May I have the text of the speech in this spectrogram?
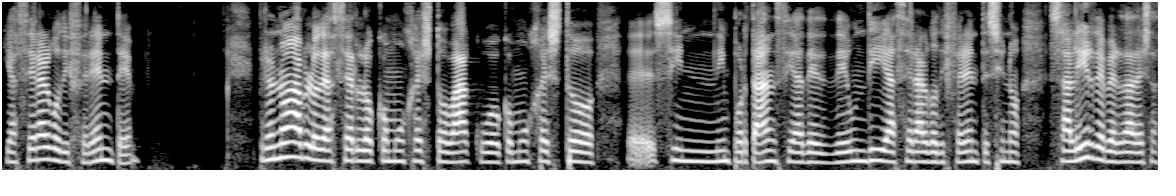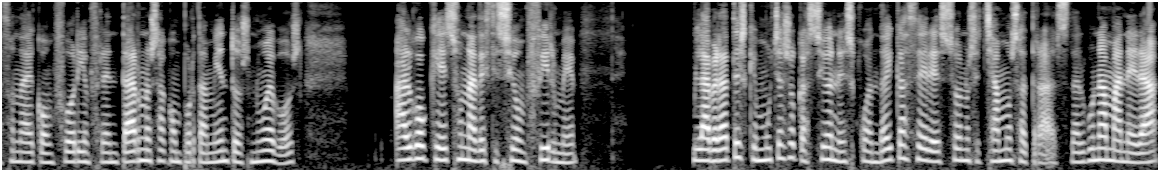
y hacer algo diferente, pero no hablo de hacerlo como un gesto vacuo, como un gesto eh, sin importancia, de, de, un día hacer algo diferente, sino salir de verdad de esa zona de confort y enfrentarnos a comportamientos nuevos, algo que es una decisión firme. La verdad es que en muchas ocasiones cuando hay que hacer eso nos echamos atrás, de alguna manera,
